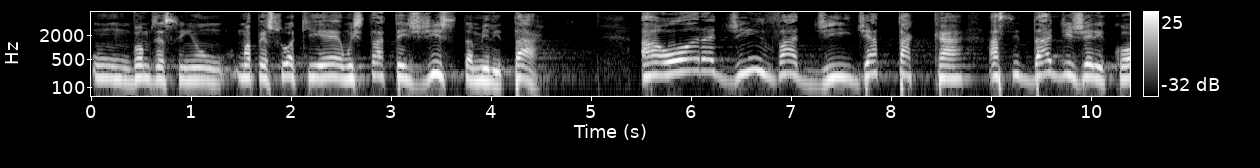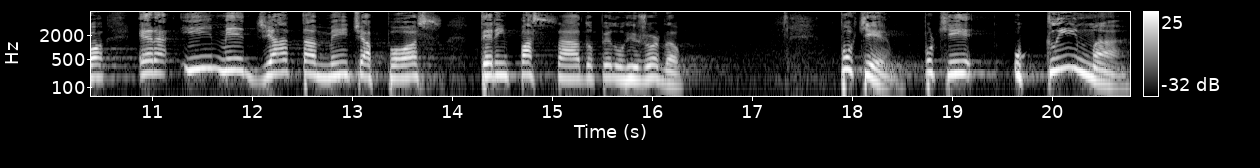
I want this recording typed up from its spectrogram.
um vamos dizer assim, um, uma pessoa que é um estrategista militar, a hora de invadir, de atacar a cidade de Jericó era imediatamente após terem passado pelo Rio Jordão. Por quê? Porque o clima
